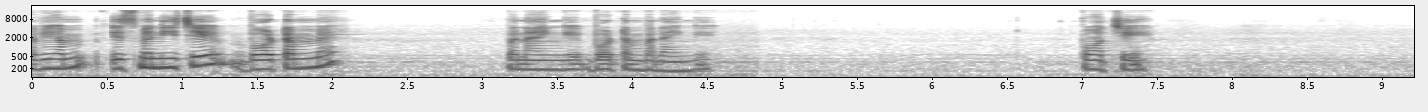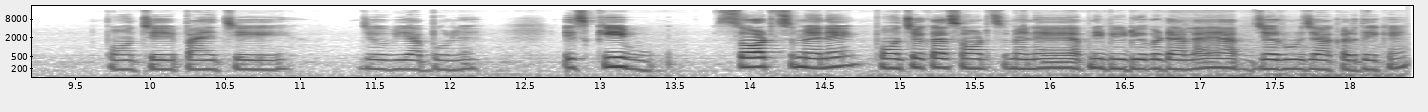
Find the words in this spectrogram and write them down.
अभी हम इसमें नीचे बॉटम में बनाएँगे बॉटम बनाएँगे। पहुँचे पहुँचे पाँचे, जो भी आप बोलें। इसकी शॉर्ट्स मैंने पहुँचे का शॉर्ट्स मैंने अपनी वीडियो पर डाला है, आप ज़रूर जाकर देखें।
